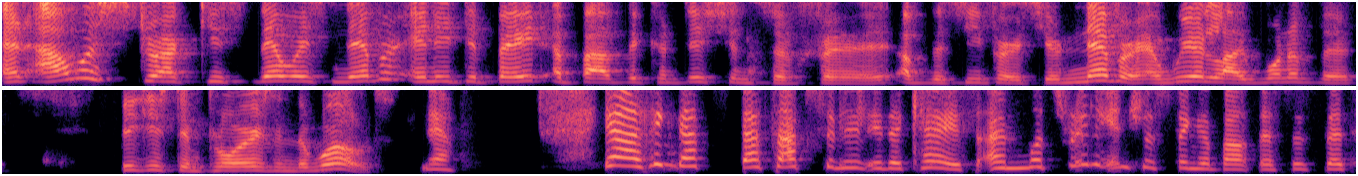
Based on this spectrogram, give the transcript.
And I was struck is there was never any debate about the conditions of uh, of the seafarers here. Never, and we're like one of the biggest employers in the world. Yeah. Yeah, I think that's that's absolutely the case. And what's really interesting about this is that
